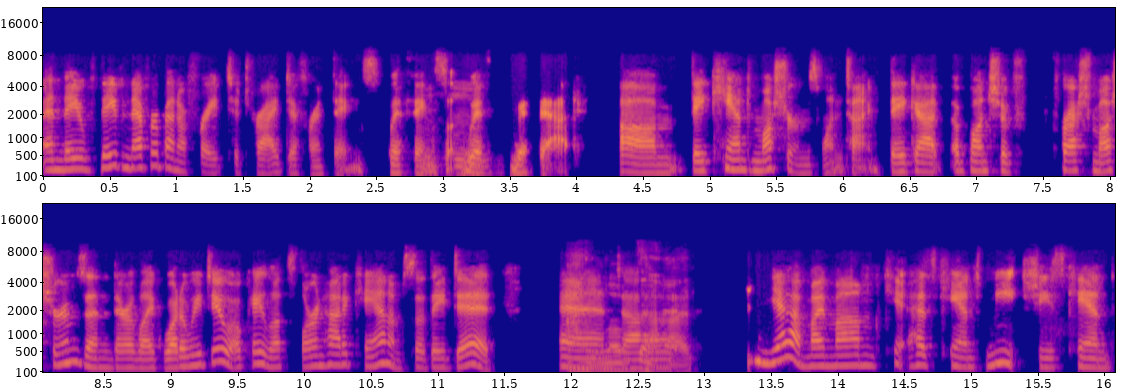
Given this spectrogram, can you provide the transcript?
and they've they've never been afraid to try different things with things with mm-hmm. with that. Um, they canned mushrooms one time. They got a bunch of fresh mushrooms and they're like, what do we do? Okay, let's learn how to can them. So they did. And uh, yeah, my mom can- has canned meat. She's canned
